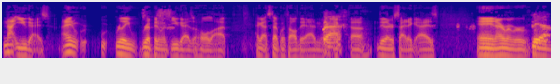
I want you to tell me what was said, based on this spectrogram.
not you guys. I didn't really rip in with you guys a whole lot. I got stuck with all the admin, Right. uh, the other side of guys, and I remember we Yeah. were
